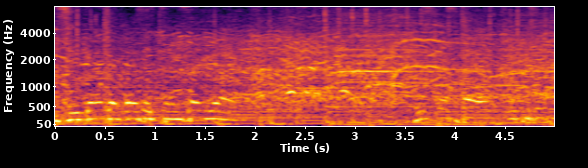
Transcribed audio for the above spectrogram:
It's Uganda versus Tanzania. This first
